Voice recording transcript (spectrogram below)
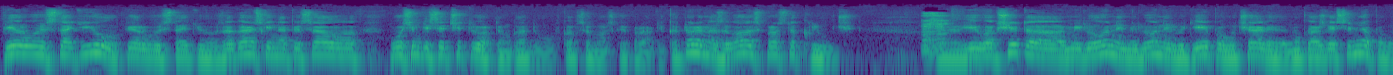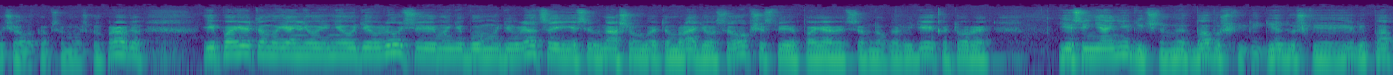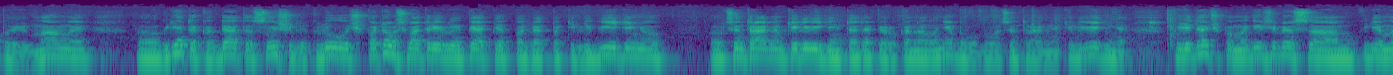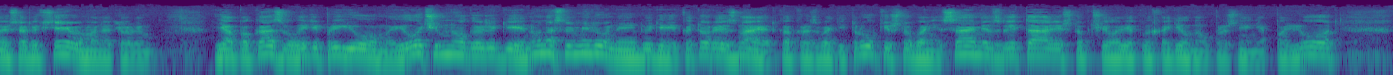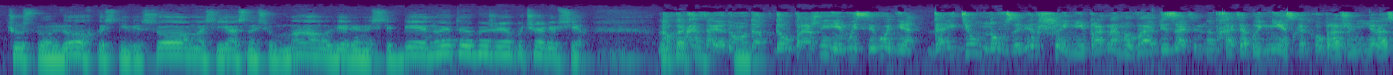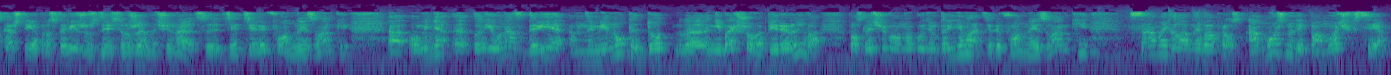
Первую статью, первую статью Загальский написал в 1984 году в «Комсомольской правде», которая называлась просто «Ключ». И вообще-то миллионы, миллионы людей получали, ну, каждая семья получала «Комсомольскую правду». И поэтому я не, не удивлюсь, и мы не будем удивляться, если в нашем в этом радиосообществе появится много людей, которые, если не они лично, но их бабушки или дедушки, или папы и мамы, Э, где-то когда-то слышали ключ, потом смотрели пять лет подряд по телевидению, в центральном телевидении, тогда первого канала не было, было центральное телевидение, передачу «Помоги себе сам», где мы с Алексеевым Анатолием, я показывал эти приемы, и очень много людей, ну, у нас миллионы людей, которые знают, как разводить руки, чтобы они сами взлетали, чтобы человек выходил на упражнение «Полет», чувствовал легкость, невесомость, ясность ума, уверенность в себе. Но это мы же обучали всех. Ну, а поэтому... я думаю, до, до упражнений мы сегодня дойдем, но в завершении программы вы обязательно хотя бы несколько упражнений расскажете. Я просто вижу, здесь уже начинаются телефонные звонки. А, у меня э, и у нас две минуты до э, небольшого перерыва, после чего мы будем принимать телефонные звонки. Самый главный вопрос, а можно ли помочь всем?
